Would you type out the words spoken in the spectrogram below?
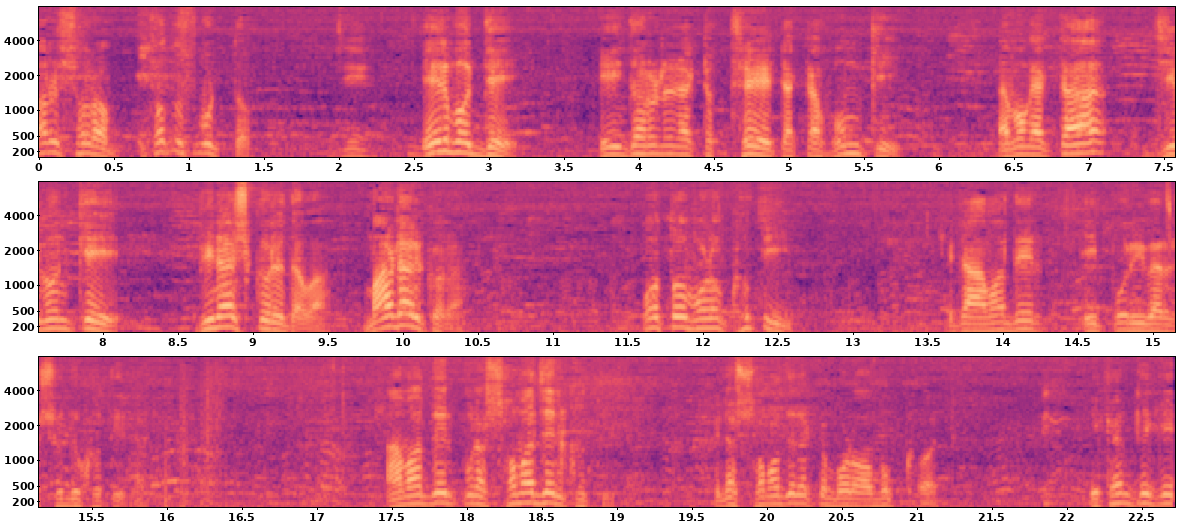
মানুষ সরব স্বতঃস্ফূর্ত। এর মধ্যে এই ধরনের একটা থ্রেট একটা হুমকি এবং একটা জীবনকে বিনাশ করে দেওয়া মার্ডার করা কত বড় ক্ষতি। এটা আমাদের এই পরিবারের শুধু ক্ষতি না আমাদের পুরো সমাজের ক্ষতি। এটা সমাজের একটা বড় অবক্ষয়। এখান থেকে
